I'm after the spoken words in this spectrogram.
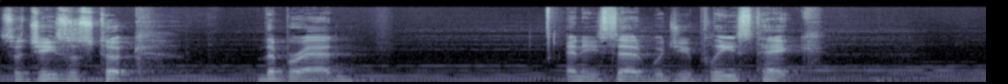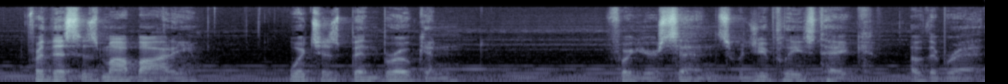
So Jesus took the bread and he said, Would you please take, for this is my body, which has been broken for your sins. Would you please take of the bread?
